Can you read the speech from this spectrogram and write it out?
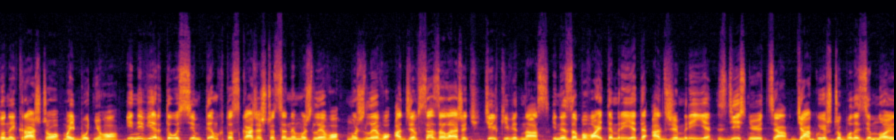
до найкращого майбутнього. І не вірте усім тим, хто скаже, що це неможливо. Можливо, адже все залежить тільки від нас. І не забувайте мріяти, адже мрії здійснюються. Дякую, що були зі мною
